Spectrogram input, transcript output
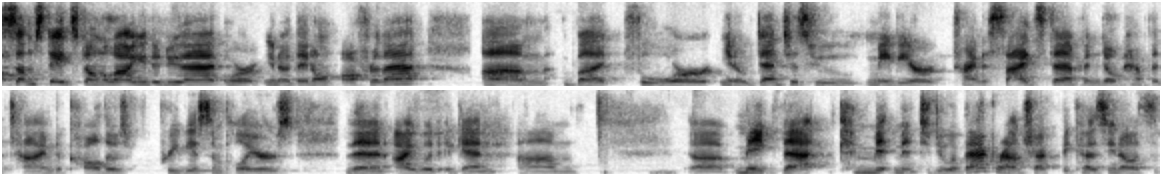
Some states don't allow you to do that, or you know they don't offer that. Um, but for you know dentists who maybe are trying to sidestep and don't have the time to call those previous employers, then I would again um, uh, make that commitment to do a background check because you know it's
